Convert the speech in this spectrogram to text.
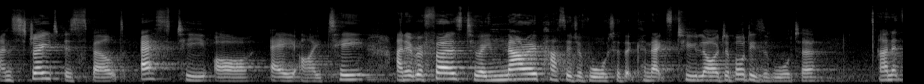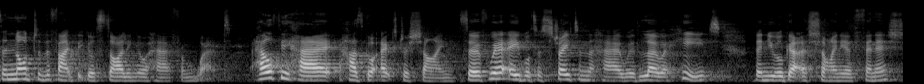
And strait is spelt S-T-R-A-I-T, and it refers to a narrow passage of water that connects two larger bodies of water. And it's a nod to the fact that you're styling your hair from wet. Healthy hair has got extra shine. So if we're able to straighten the hair with lower heat, then you will get a shinier finish.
